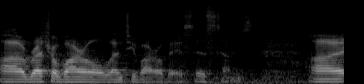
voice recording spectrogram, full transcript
uh, retroviral lentiviral-based systems. Uh,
